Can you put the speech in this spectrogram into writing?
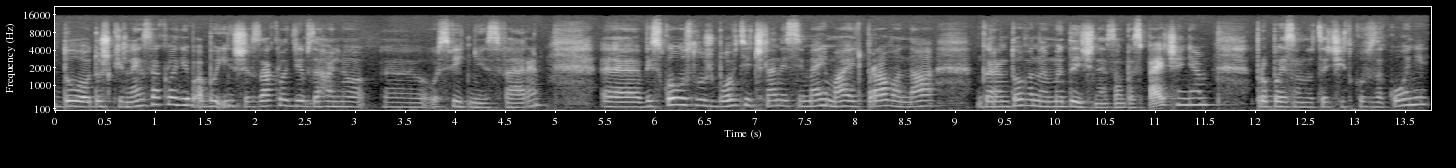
до дошкільних закладів або інших закладів загальноосвітньої сфери. Е, Військовослужбовці, члени сімей мають право на гарантоване медичне забезпечення, прописано це чітко в законі,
